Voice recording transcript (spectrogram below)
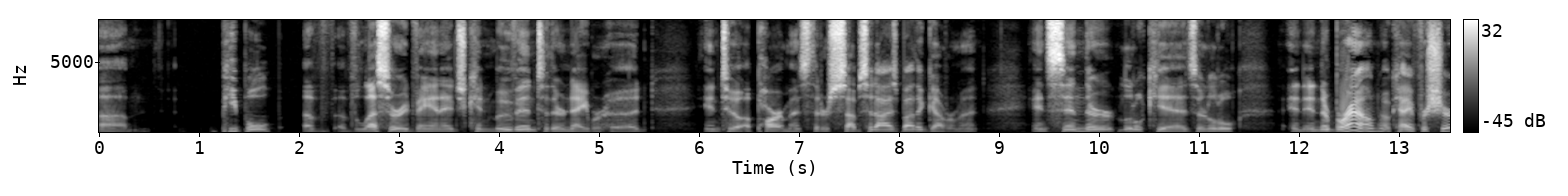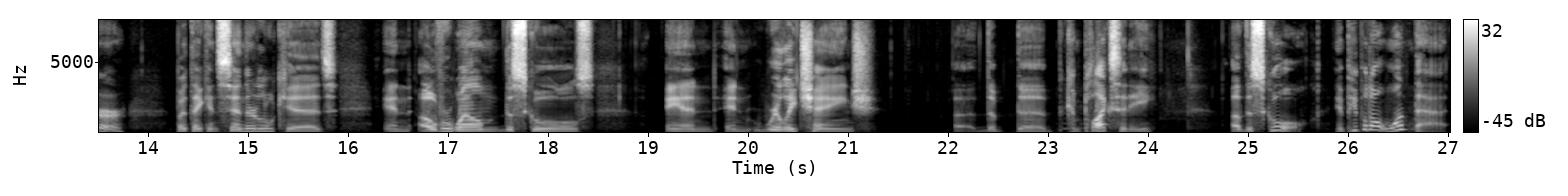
um, people of, of lesser advantage can move into their neighborhood into apartments that are subsidized by the government and send their little kids, their little, and, and they're brown, okay, for sure, but they can send their little kids and overwhelm the schools and and really change uh, the the complexity of the school. And people don't want that.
